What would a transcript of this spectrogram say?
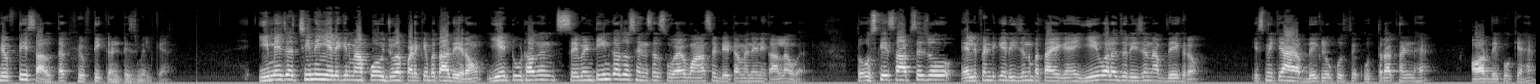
50 साल तक 50 कंट्रीज़ मिलकर इमेज अच्छी नहीं है, लेकिन मैं आपको जो है पढ़ के बता दे रहा हूँ। ये 2017 का जो सेंसस हुआ है, वहाँ से डेटा मैंने निकाला हुआ है। तो उसके हिसाब से जो एलिफेंट के रीजन बताए गए हैं, ये वाला जो रीजन आप देख रहे हो, इसमें क्या है? आप देख लो कुछ उत्तराखंड है और देखो क्या है?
